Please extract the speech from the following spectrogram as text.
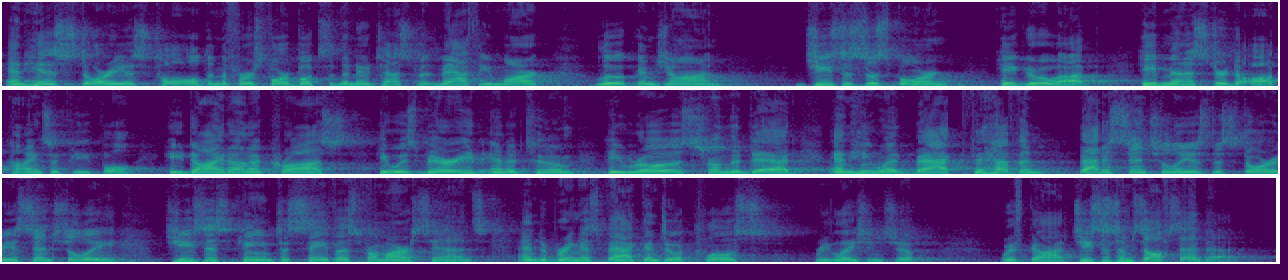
And his story is told in the first four books of the New Testament Matthew, Mark, Luke, and John. Jesus was born, he grew up, he ministered to all kinds of people, he died on a cross. He was buried in a tomb. He rose from the dead and he went back to heaven that essentially is the story. Essentially, Jesus came to save us from our sins and to bring us back into a close relationship with God. Jesus himself said that.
